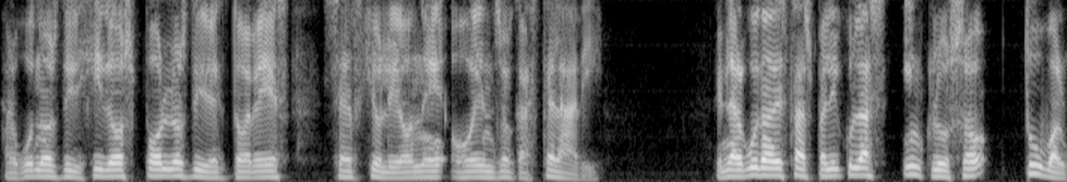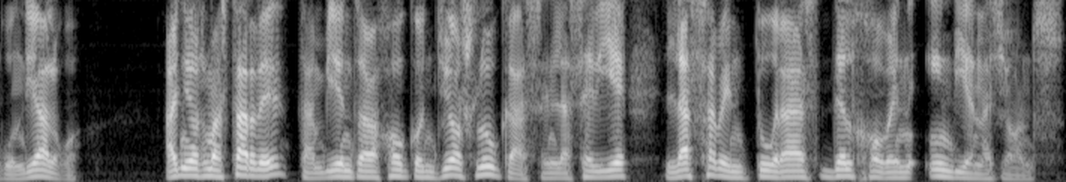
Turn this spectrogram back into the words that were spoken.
algunos dirigidos por los directores Sergio Leone o Enzo Castellari. En alguna de estas películas incluso tuvo algún diálogo. Años más tarde, también trabajó con George Lucas en la serie Las aventuras del joven Indiana Jones.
